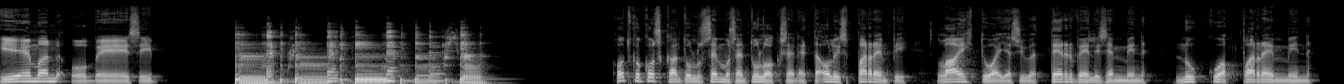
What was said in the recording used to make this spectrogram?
hieman obeesi. Ootko koskaan tullut semmoiseen tulokseen, että olisi parempi laihtua ja syödä terveellisemmin, nukkua paremmin,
